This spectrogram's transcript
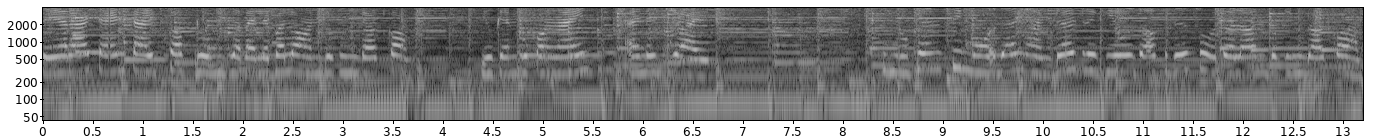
There are 10 types of rooms available on booking.com. You can book online and enjoy it. You can see more than 100 reviews of this hotel on booking.com.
